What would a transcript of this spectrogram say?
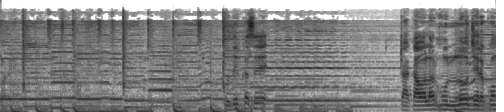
করে। ওদের কাছে টাকাওয়ালার মূল্য যেরকম,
